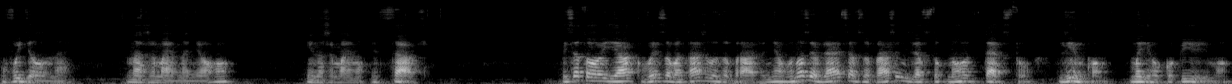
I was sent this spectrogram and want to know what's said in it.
виділене. Нажимаємо на нього і нажимаємо Insert. Після того, як ви завантажили зображення, воно з'являється в зображенні для вступного тексту лінком. Ми його копіюємо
